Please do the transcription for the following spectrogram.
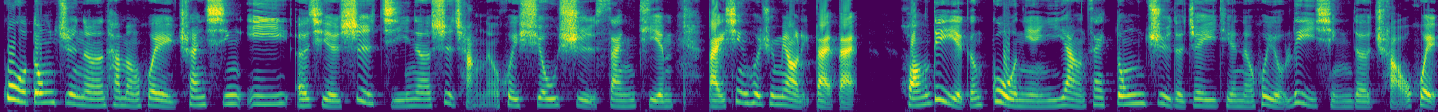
过冬至呢，他们会穿新衣，而且市集呢、市场呢会休市三天，百姓会去庙里拜拜。皇帝也跟过年一样，在冬至的这一天呢，会有例行的朝会，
